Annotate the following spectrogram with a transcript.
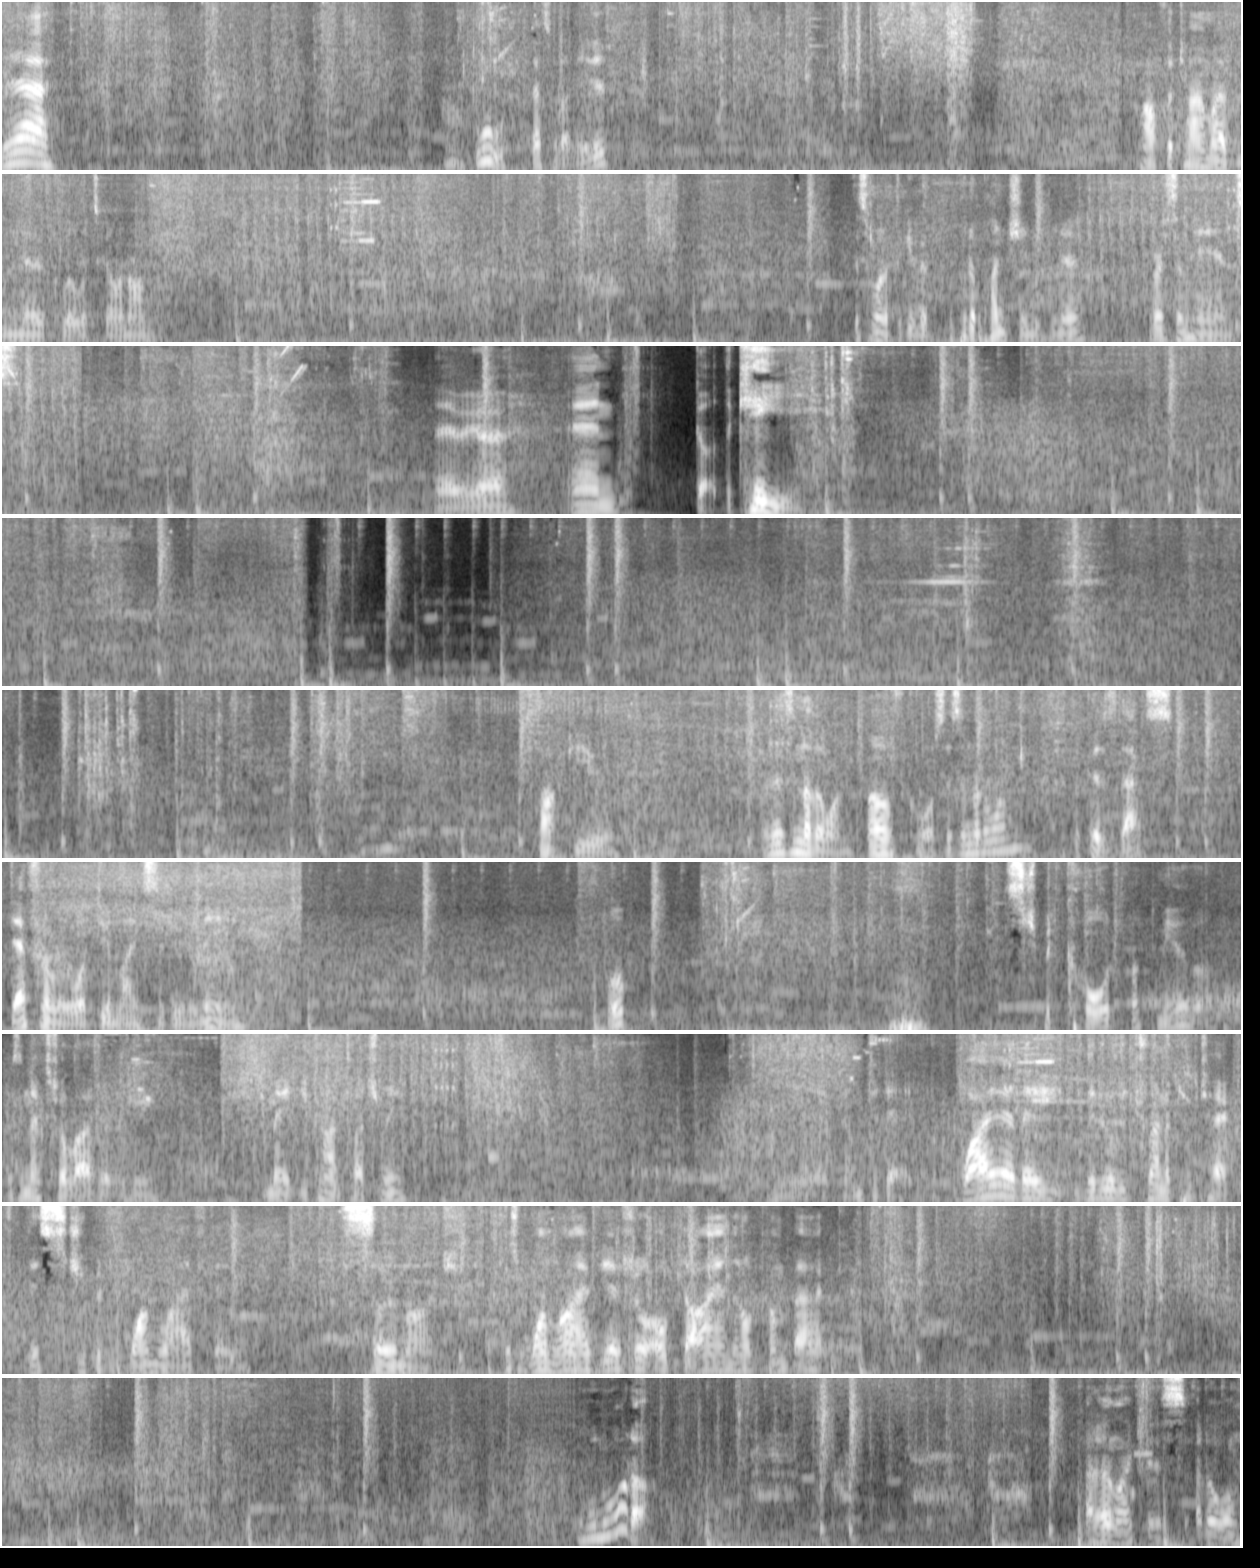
Yeah. Ooh, that's what I needed. Half the time I have no clue what's going on. Just wanted to give it, put a punch in, you know? For some hands. There we go. And got the key. Fuck you. And there's another one. Of course, there's another one. Because that's definitely what Doom likes to do to me. Oop. Stupid cord fucked me over. There's an extra life over here. Mate, you can't touch me. Yeah, come to daddy. Why are they literally trying to protect this stupid one life thing so much? Just one life? Yeah, sure, I'll die and then I'll come back. I'm in water. I don't like this at all.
